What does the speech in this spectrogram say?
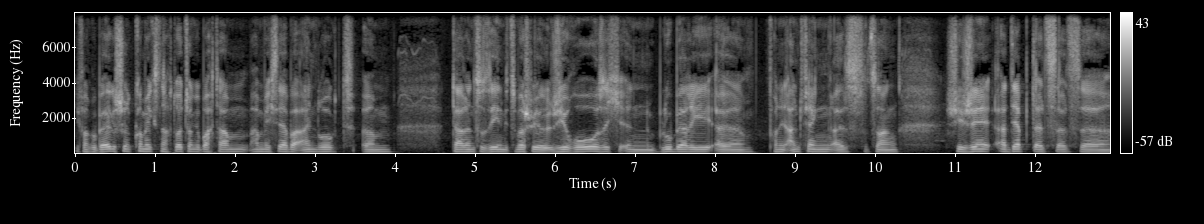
die franco-belgische Comics nach Deutschland gebracht haben, haben mich sehr beeindruckt. Ähm, darin zu sehen, wie zum Beispiel Giraud sich in Blueberry äh, von den Anfängen als sozusagen Gigé-Adept, als, als äh,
